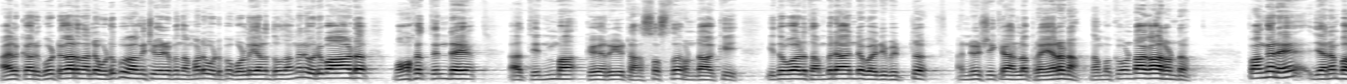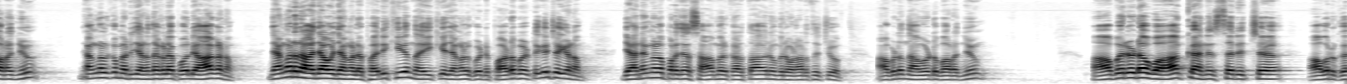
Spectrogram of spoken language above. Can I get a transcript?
അയൽക്കാർ കൂട്ടുകാർ നല്ല ഉടുപ്പ് വാങ്ങിച്ചു കഴിയുമ്പോൾ നമ്മുടെ ഉടുപ്പ് കൊള്ളിയാലും തോന്നും അങ്ങനെ ഒരുപാട് മോഹത്തിന്റെ തിന്മ കയറിയിട്ട് അസ്വസ്ഥത ഉണ്ടാക്കി. ഇതുപോലെ തമ്പുരാന്റെ വഴി വിട്ട് അന്വേഷിക്കാനുള്ള പ്രേരണ നമുക്ക് ഉണ്ടാകാറുണ്ട്. അപ്പം അങ്ങനെ ജനം പറഞ്ഞു ഞങ്ങൾക്ക് മറ്റു ജനതകളെ പോലെ ആകണം. ഞങ്ങളുടെ രാജാവ് ഞങ്ങളെ ഭരിക്കുകയും നയിക്കുകയും ഞങ്ങൾക്ക് വേണ്ടി പാടുപെട്ടുകയും ചെയ്യണം. ജനങ്ങൾ പറഞ്ഞ സാമുൽ കർത്താവിന് മുമ്പിൽ ഉണർത്തിച്ചു. അവിടുന്ന് അവരോട് പറഞ്ഞു അവരുടെ വാക്കനുസരിച്ച് അവർക്ക്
